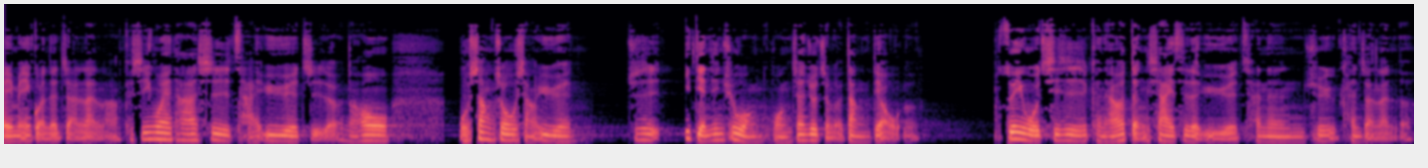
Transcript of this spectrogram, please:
北美馆的展览啦。可是因为它是采预约制的，然后我上周想预约，就是一点进去网网站就整个当掉了，所以我其实可能还要等下一次的预约才能去看展览了。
